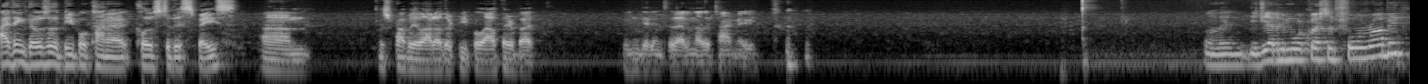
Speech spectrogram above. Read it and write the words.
I think those are the people kind of close to this space. Um, there's probably a lot of other people out there, but we can get into that another time, maybe. Well, then, did you have any more questions for him, Robbie?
